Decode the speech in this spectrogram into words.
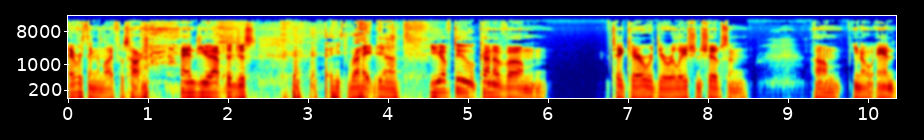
everything in life is hard, and you have to just right? Yeah. you have to kind of um take care with your relationships and um you know and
